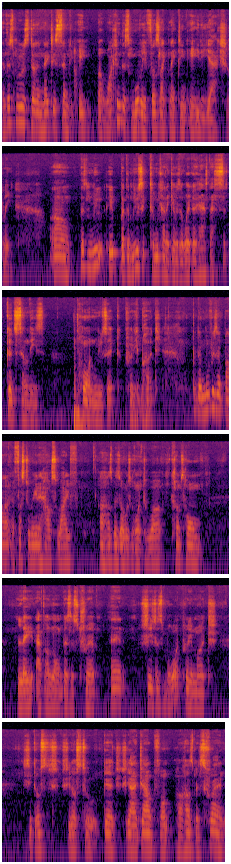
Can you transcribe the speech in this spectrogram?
And this movie was done in 1978, but watching this movie it feels like 1980 actually. Um, this mu it, but the music to me kind of gives it away because It has that good 70s porn music, pretty much. But the movie's about a frustrated housewife. Her husband's always going to work. He comes home late after a long business trip, and she's just bored pretty much. She goes she goes to get she got a job from her husband's friend,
